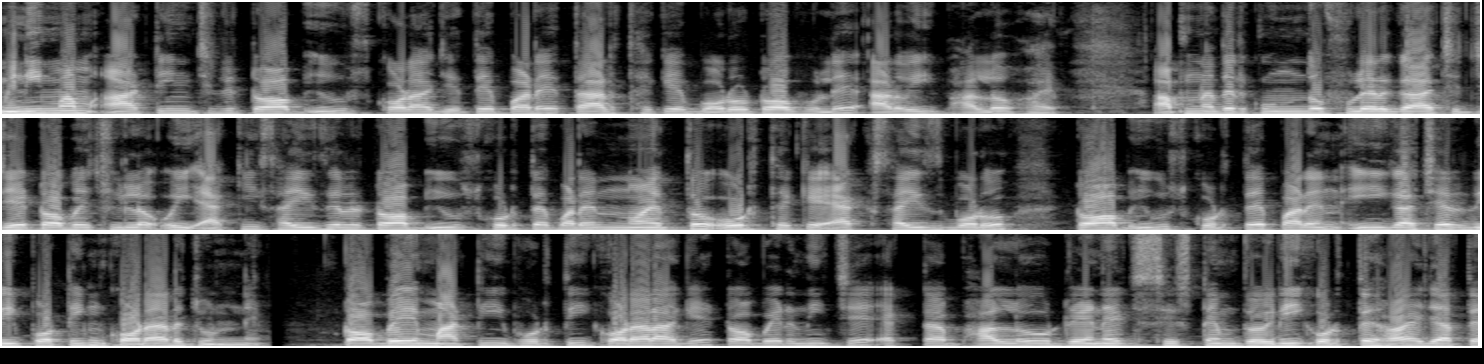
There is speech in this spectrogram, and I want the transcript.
মিনিমাম আট ইঞ্চির টব ইউজ করা যেতে পারে, তার থেকে বড় টব হলে আরোই ভালো হয়। আপনাদের কুন্দ ফুলের গাছ যে টবে ছিল ওই একই সাইজের টব ইউজ করতে পারেন, নয়তো ওর থেকে এক সাইজ বড় টব ইউজ করতে পারেন এই গাছের রিপোর্টিং করার জন্যে। টবে মাটি ভর্তি করার আগে টবের নিচে একটা ভালো ড্রেনেজ সিস্টেম তৈরি করতে হয় যাতে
